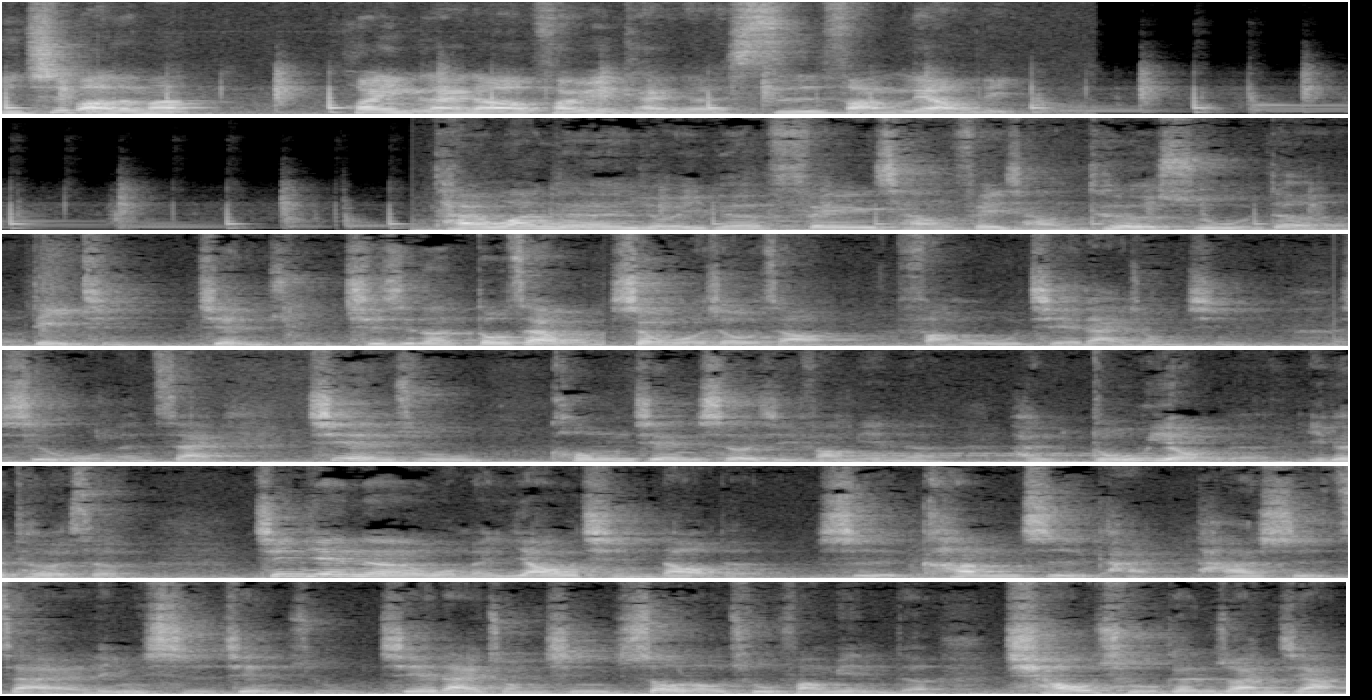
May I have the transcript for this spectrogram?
你吃饱了吗？欢迎来到房元凯的私房料理。台湾呢有一个非常非常特殊的地景建筑，其实呢都在我们生活周遭，房屋接待中心是我们在建筑空间设计方面呢很独有的一个特色。今天呢我们邀请到的是康志凯，他是在临时建筑接待中心售楼处方面的翘楚跟专家。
